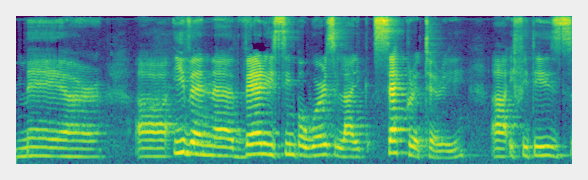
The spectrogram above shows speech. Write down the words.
mayor, uh, even uh, very simple words like secretary, uh, if it is,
